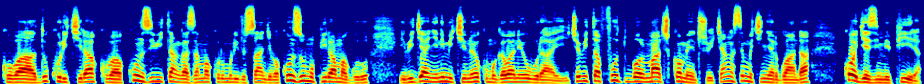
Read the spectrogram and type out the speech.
ku badukurikira ku bakunzi b'itangazamakuru muri rusange bakunzi b'umupira w'amaguru ibijyanye n'imikino yo ku mugabane w'uburayi icyo bita football match commentary cyangwa se mu kinyarwanda kogeza imipira.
